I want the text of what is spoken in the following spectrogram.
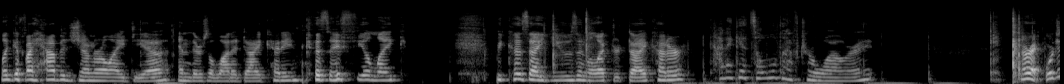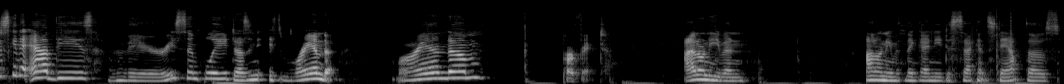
like, if I have a general idea and there's a lot of die cutting, because I feel like because I use an electric die cutter, kind of gets old after a while, right? All right, we're just to add these very simply. Doesn't it's random. Random. Perfect. I don't even I don't even think I need to second stamp those.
